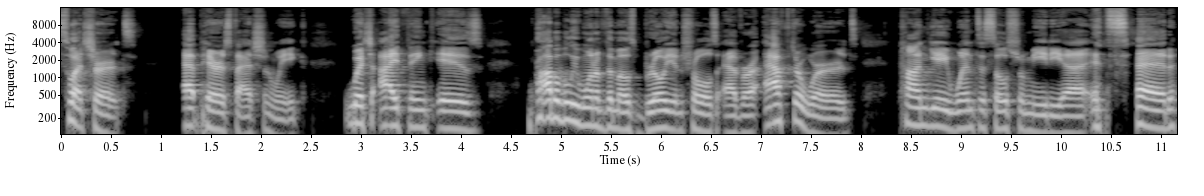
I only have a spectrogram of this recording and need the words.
sweatshirts at Paris Fashion Week, which I think is probably one of the most brilliant trolls ever. Afterwards, Kanye went to social media and said,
